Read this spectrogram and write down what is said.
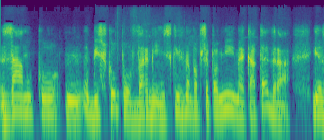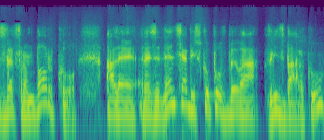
zamku mm, biskupów warmińskich, no bo przypomnijmy, katedra jest we Fromborku, ale rezydencja biskupów była w Lidzbarku,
